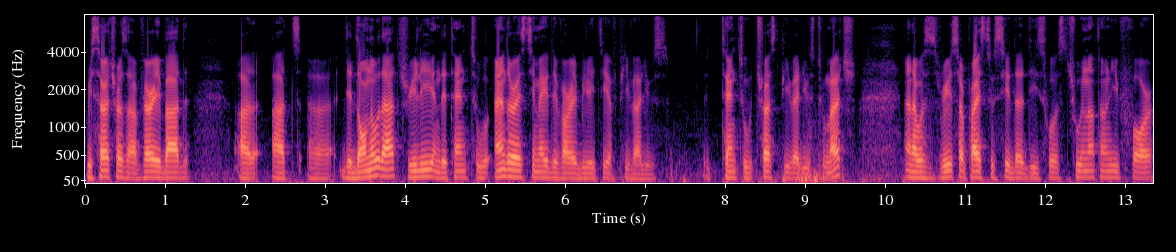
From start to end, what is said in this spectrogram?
researchers are very bad at, uh, they don't know that really, and they tend to underestimate the variability of p-values. They tend to trust p-values too much. And I was really surprised to see that this was true not only for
